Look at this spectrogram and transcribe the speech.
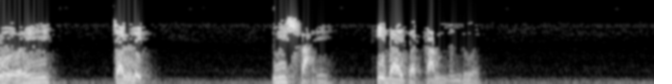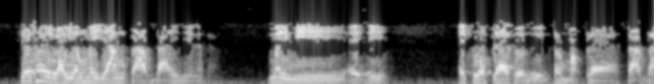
วยจริตนิสัยที่ได้จากกรรมนั้นด้วยแล้วถ้าเรายังไม่ยั้งกราบใดเนี่ยนะครับ ไม่มีไอ้ไอ้ไอ้ตัวแปรส่วนอื่นเข้ามาแปลกราบใด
